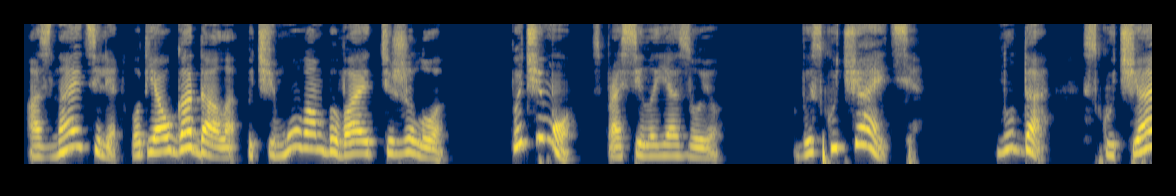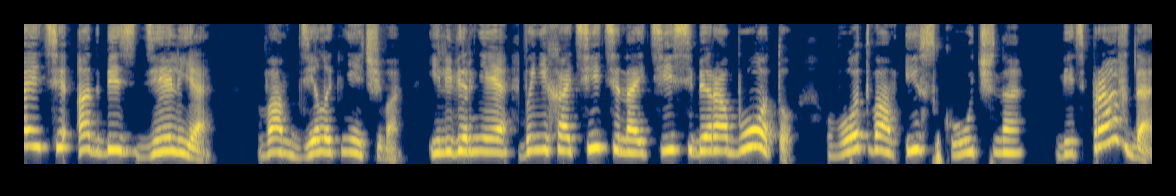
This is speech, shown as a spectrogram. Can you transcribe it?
А знаете ли, вот я угадала, почему вам бывает тяжело». «Почему?» – спросила я Зою. Вы скучаете. Ну да, скучаете от безделья. Вам делать нечего. Или, вернее, вы не хотите найти себе работу. Вот вам и скучно. Ведь правда?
